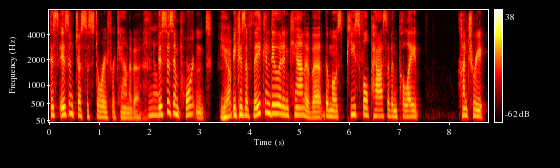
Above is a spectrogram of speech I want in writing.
this isn't just a story for Canada. No. This is important. Yeah. Because if they can do it in Canada, the most peaceful, passive, and polite country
